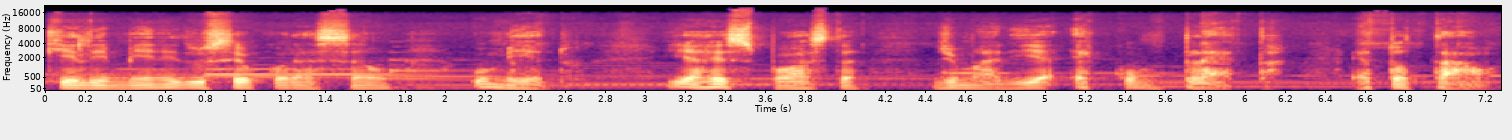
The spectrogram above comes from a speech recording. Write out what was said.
que elimine do seu coração o medo. E a resposta de Maria é completa é total.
